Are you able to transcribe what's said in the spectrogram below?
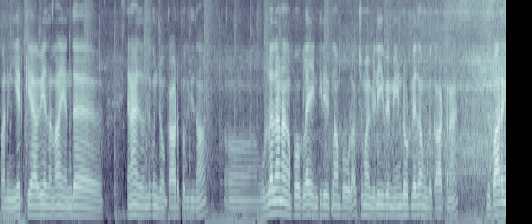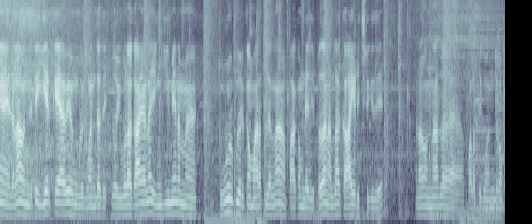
பாருங்கள் இயற்கையாகவே இதெல்லாம் எந்த ஏன்னா இது வந்து கொஞ்சம் காடு பகுதி தான். உள்ளெல்லாம் நாங்கள் போகல. இன்டீரியருக்கெலாம் போகல. சும்மா வெளியவே மெயின் ரோட்லேயே தான் உங்களுக்கு காட்டுறேன். இது பாருங்கள் இதெல்லாம் வந்துட்டு இயற்கையாகவே உங்களுக்கு வந்தது. ஸோ இவ்வளோ காயெல்லாம் எங்கேயுமே நம்ம ஊருக்குள்ளே இருக்க மரத்துலலாம் பார்க்க முடியாது. இப்போ தான் நல்லா காய் அடிச்சிருக்குது அதெல்லாம் ஒரு நாளில் பழத்துக்கு வந்துடும்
